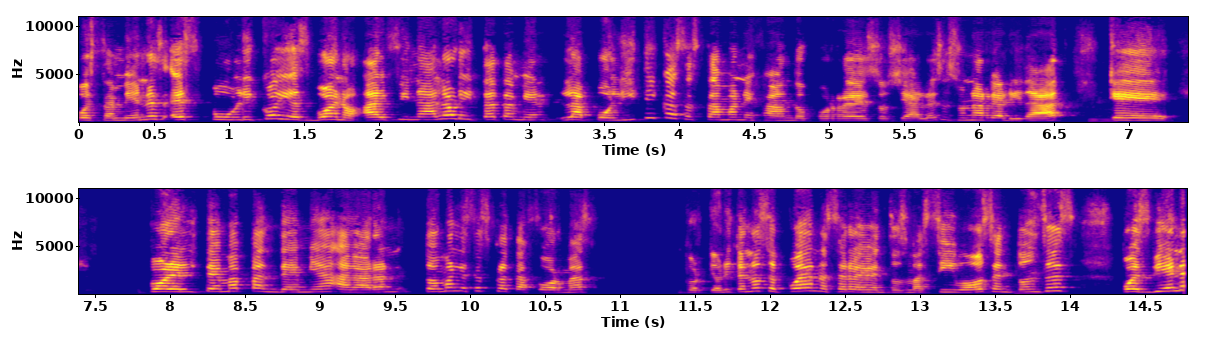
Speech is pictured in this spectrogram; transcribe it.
pues también es, es, público y es bueno. Al final ahorita también la política se está manejando por redes sociales, es una realidad que por el tema pandemia agarran, toman estas plataformas porque ahorita no se pueden hacer eventos masivos, entonces pues viene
